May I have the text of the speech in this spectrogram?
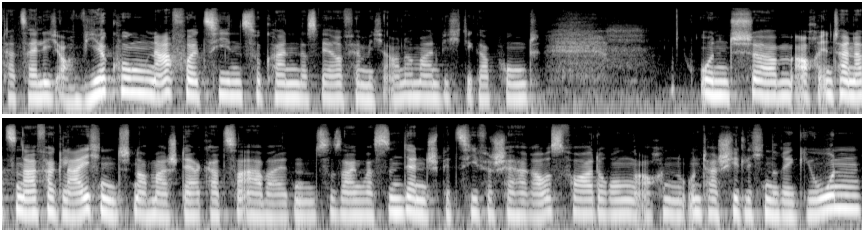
tatsächlich auch Wirkungen nachvollziehen zu können. Das wäre für mich auch nochmal ein wichtiger Punkt. Und ähm, auch international vergleichend noch mal stärker zu arbeiten, zu sagen, was sind denn spezifische Herausforderungen auch in unterschiedlichen Regionen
